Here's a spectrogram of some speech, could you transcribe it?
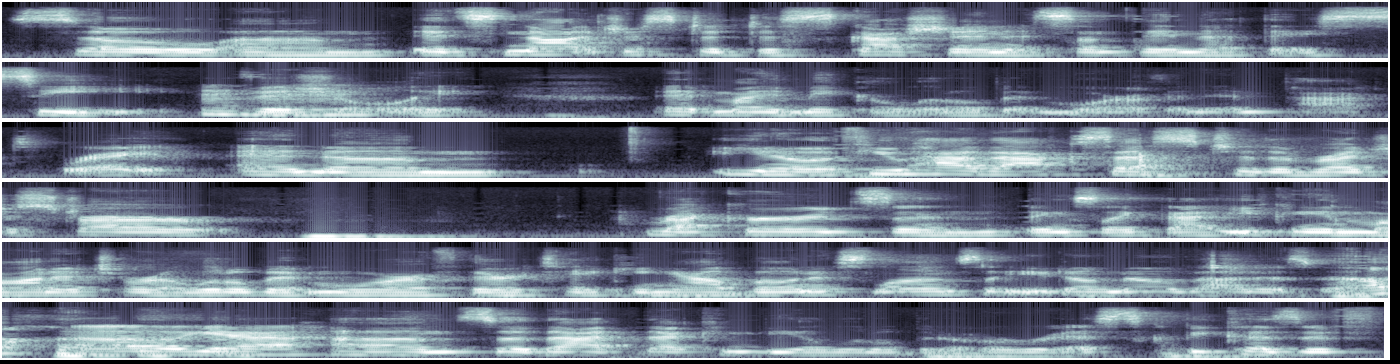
So um, it's not just a discussion, it's something that they see Mhm. visually. It might make a little bit more of an impact. right. And um, you know, if you have access to the registrar records and things like that, you can monitor a little bit more if they're taking out bonus loans that you don't know about as well. Oh yeah. Um, so that that can be a little bit of a risk because if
